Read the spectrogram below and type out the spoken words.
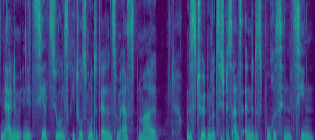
In einem Initiationsritus mutet er dann zum ersten Mal und das Töten wird sich bis ans Ende des Buches hinziehen.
